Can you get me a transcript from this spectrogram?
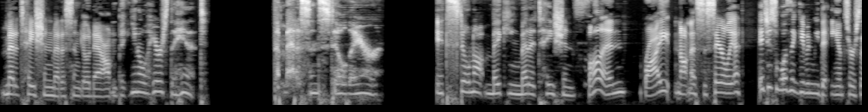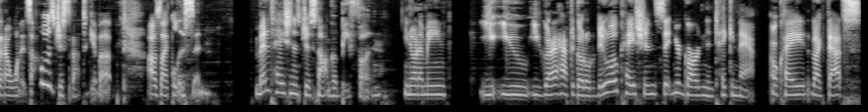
meditation medicine go down. But you know, here's the hint. The medicine's still there. It's still not making meditation fun, right? Not necessarily it just wasn't giving me the answers that I wanted. So I was just about to give up. I was like, listen, meditation is just not going to be fun. You know what I mean? You you you gotta have to go to a new location, sit in your garden, and take a nap. Okay, like that's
